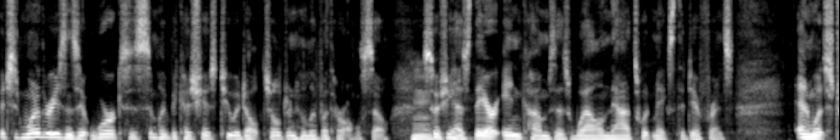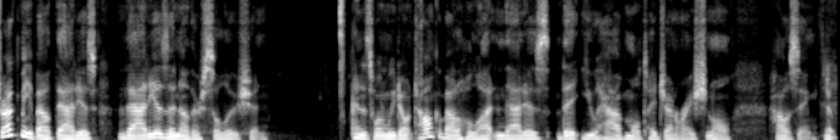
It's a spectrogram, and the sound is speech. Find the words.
But she said one of the reasons it works is simply because she has two adult children who live with her also. So she has their incomes as well, and that's what makes the difference. And what struck me about that is that is another solution and it's one we don't talk about a whole lot, and that is that you have multi generational housing. Yep.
